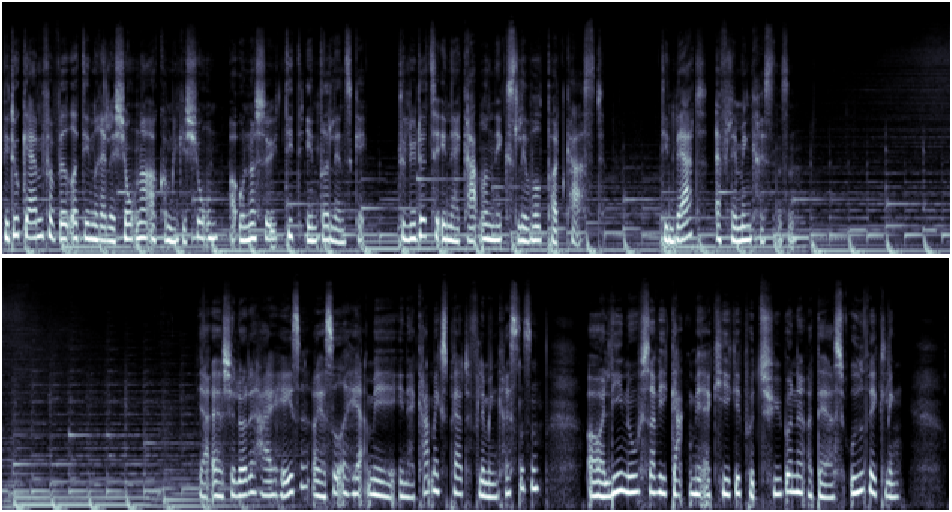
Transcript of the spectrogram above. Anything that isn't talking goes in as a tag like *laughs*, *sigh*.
Vil du gerne forbedre dine relationer og kommunikation og undersøge dit indre landskab? Du lytter til Enagrammet Next Level podcast. Din vært er Flemming Christensen. Jeg er Charlotte Hej Hase, og jeg sidder her med Enagramekspert Flemming Christensen. Og lige nu så er vi i gang med at kigge på typerne og deres udvikling.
